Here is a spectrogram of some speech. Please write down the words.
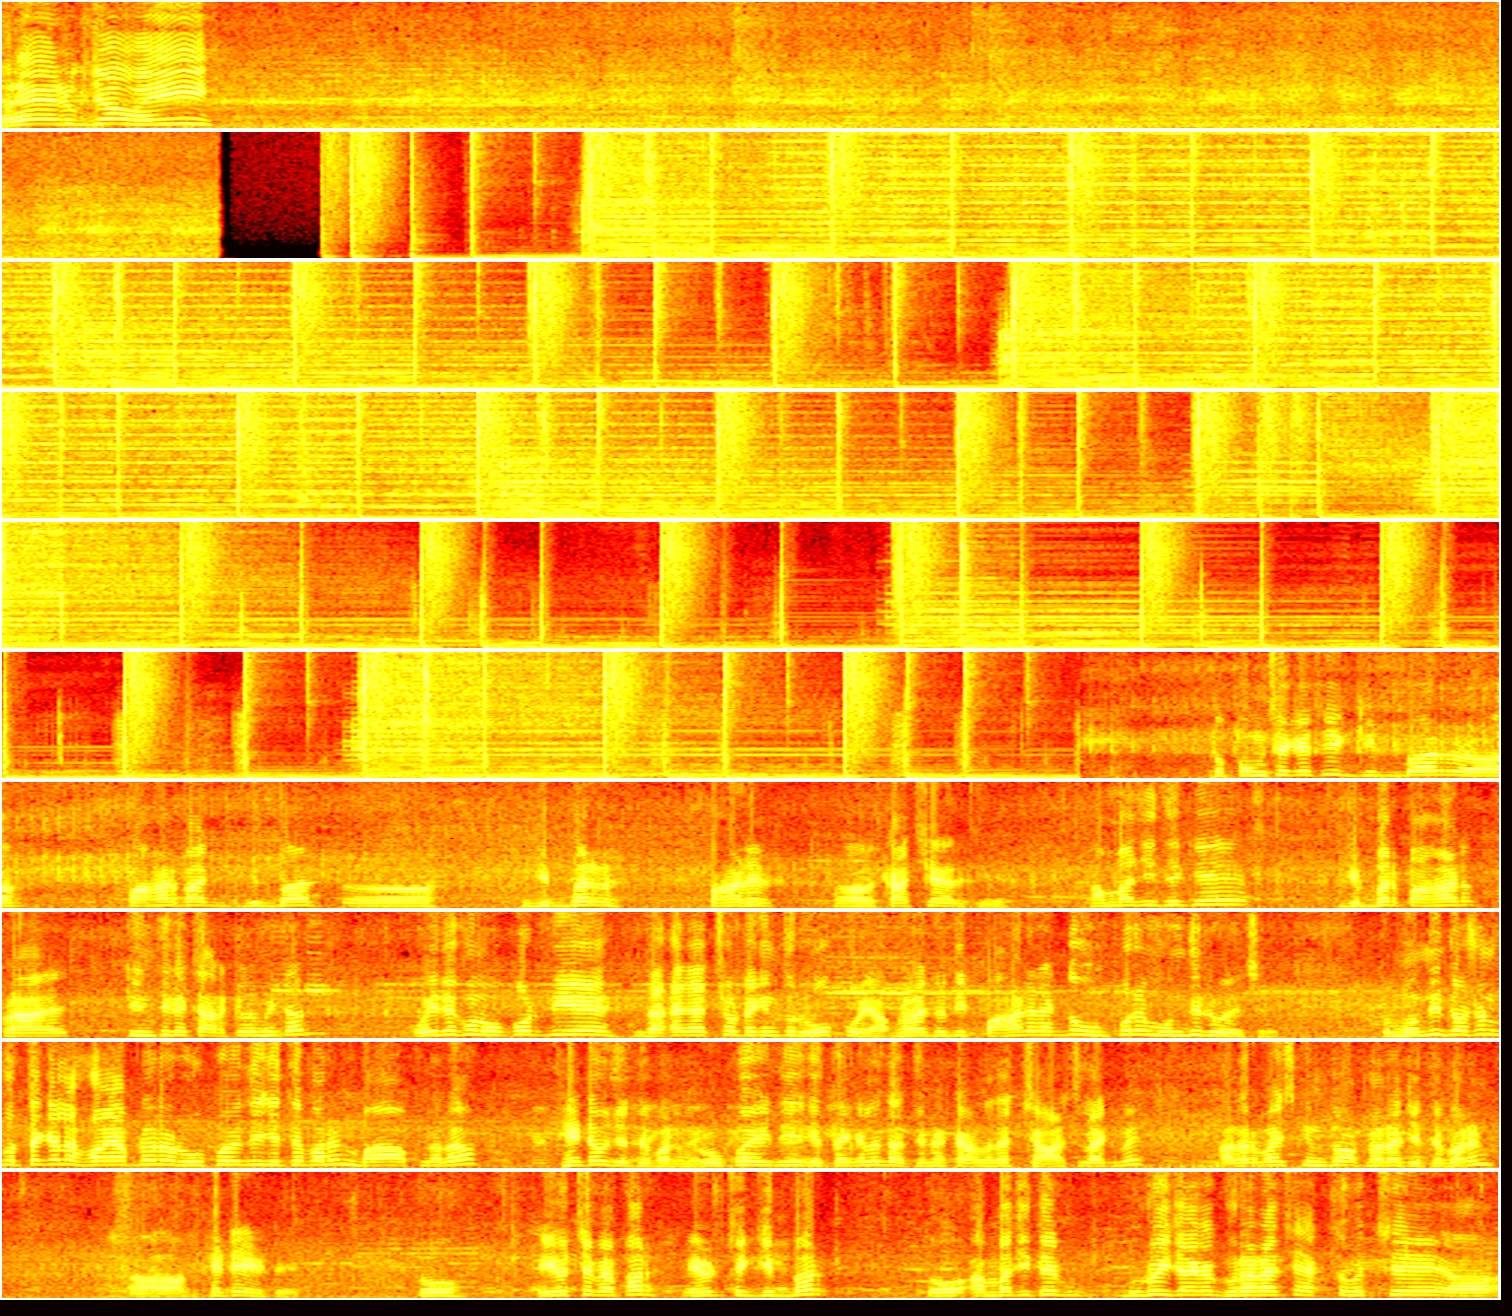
अरे रुक जाओ भाई। পৌঁছে গেছি গিব্বার পাহাড় বা গিব্বার গিব্বার পাহাড়ের কাছে আর কি। আম্বাজি থেকে গিব্বার পাহাড় প্রায় তিন থেকে চার কিলোমিটার। ওই দেখুন, ওপর দিয়ে দেখা যাচ্ছে ওটা কিন্তু রোপ রোপওয়ে। আপনারা যদি পাহাড়ের একদম উপরে মন্দির রয়েছে, তো মন্দির দর্শন করতে গেলে হয় আপনারা রোপওয়ে দিয়ে যেতে পারেন বা আপনারা হেঁটেও যেতে পারেন। রোপ রোপওয়ে দিয়ে যেতে গেলে তার জন্য একটা আলাদা চার্জ লাগবে। আদারওয়াইজ কিন্তু আপনারা যেতে পারেন হেঁটে হেঁটে। তো এই হচ্ছে ব্যাপার, এই হচ্ছে গিব্বার। তো আম্বাজিতে দুটোই জায়গা ঘোরার আছে একটা হচ্ছে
